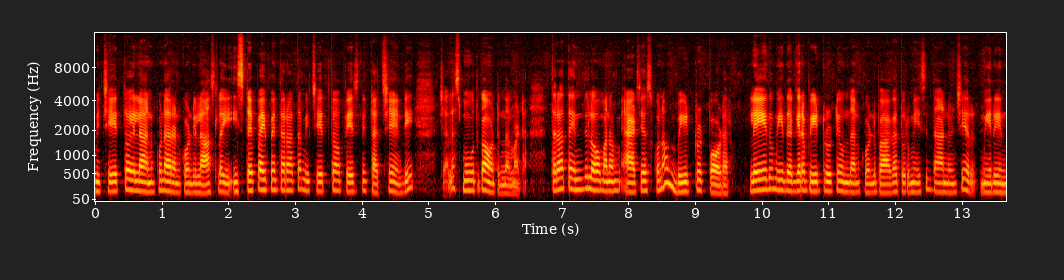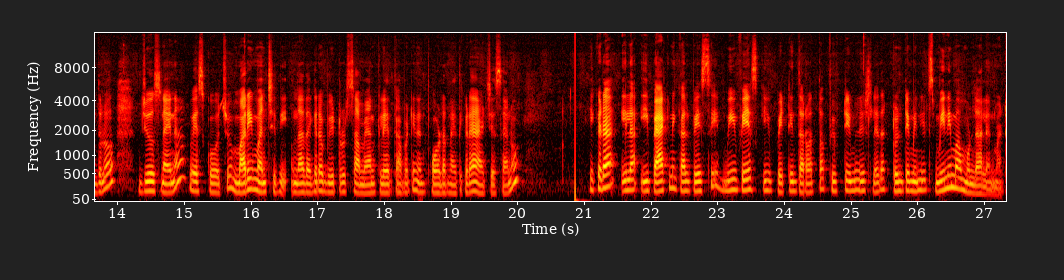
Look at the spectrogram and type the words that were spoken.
మీ చేత్తో ఇలా అనుకున్నారనుకోండి లాస్ట్లో ఈ స్టెప్ అయిపోయిన తర్వాత మీ చేత్తో ఫేస్ని టచ్ చేయండి చాలా స్మూత్గా ఉంటుందన్నమాట. తర్వాత ఇందులో మనం యాడ్ చేసుకున్నాం బీట్రూట్ పౌడర్. లేదు మీ దగ్గర బీట్రూటే ఉందనుకోండి బాగా తురిమేసి దాని నుంచి మీరు ఇందులో జ్యూస్నైనా వేసుకోవచ్చు. మరీ మంచిది. నా దగ్గర బీట్రూట్ సమయానికి లేదు కాబట్టి నేను పౌడర్ని అయితే ఇక్కడ యాడ్ చేశాను. ఇక్కడ ఇలా ఈ ప్యాక్ని కలిపేసి మీ ఫేస్కి పెట్టిన తర్వాత ఫిఫ్టీన్ మినిట్స్ లేదా ట్వంటీ మినిట్స్ మినిమం ఉండాలన్నమాట.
